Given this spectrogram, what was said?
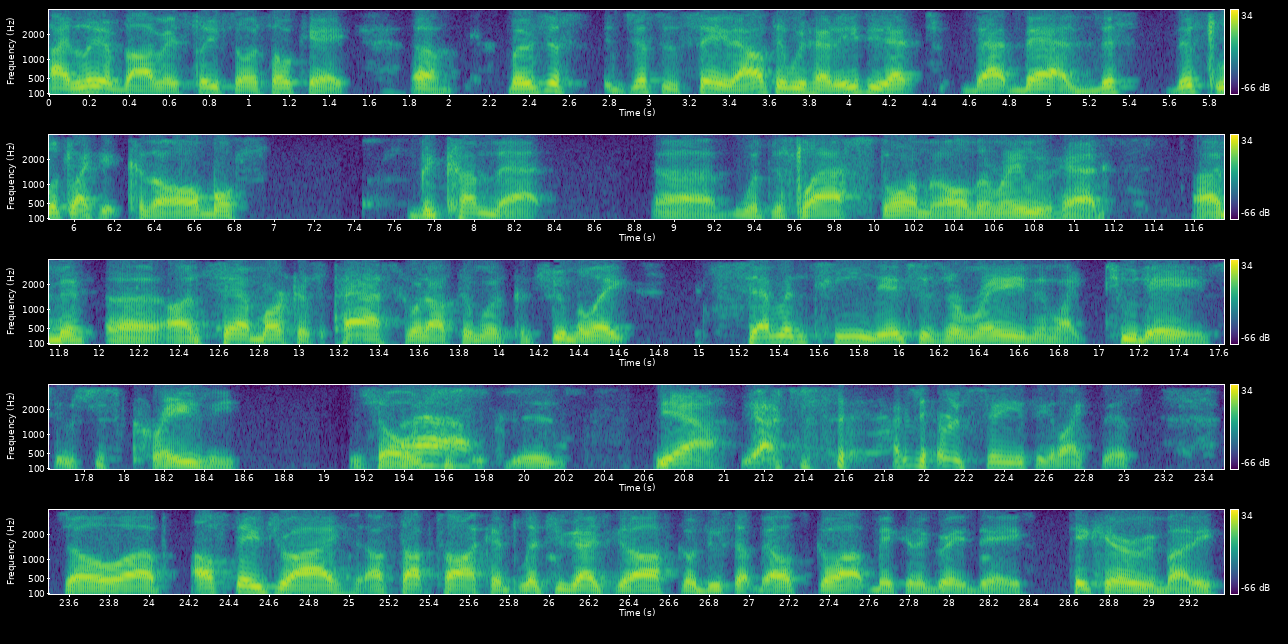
I lived obviously, so it's okay. Uh, but it's just just insane. I don't think we've had anything that that bad. This this looked like it could almost become that uh, with this last storm and all the rain we've had. I uh, on San Marcos Pass, went out there with Cachuma Lake, 17 inches of rain in like two days. It was just crazy. So wow. it's just, it's, yeah, yeah, just, I've never seen anything like this. So uh, I'll stay dry. I'll stop talking. Let you guys get off. Go do something else. Go out. Make it a great day. Take care, everybody.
